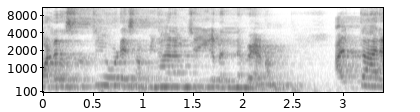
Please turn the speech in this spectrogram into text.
വളരെ ശ്രദ്ധയോടെ സംവിധാനം ചെയ്യുക തന്നെ വേണം. അൾത്താര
